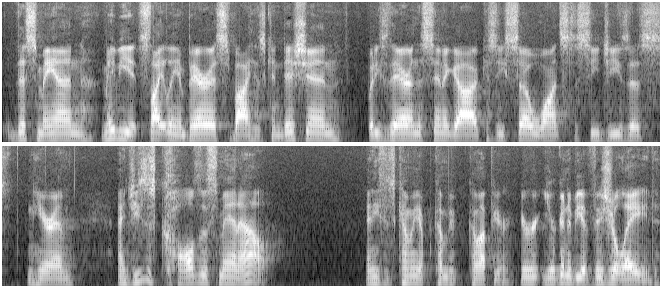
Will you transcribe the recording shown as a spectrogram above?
This man, maybe it's slightly embarrassed by his condition, but he's there in the synagogue because he so wants to see Jesus and hear him. And Jesus calls this man out. And he says, Come, up, come, come up here. You're, you're going to be a visual aid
